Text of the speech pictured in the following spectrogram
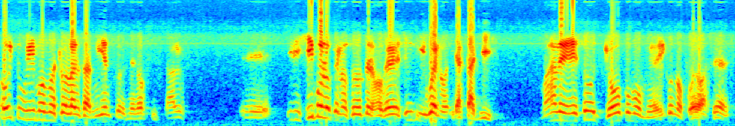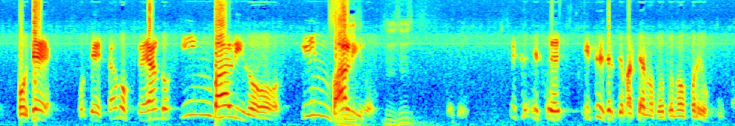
hoy tuvimos nuestro lanzamiento en el hospital eh, y dijimos lo que nosotros tenemos que decir y bueno, y hasta allí. Más de eso yo como médico no puedo hacer. ¿Por qué? Porque estamos creando inválidos, inválidos. Ese, ese, ese es el tema que a nosotros nos preocupa.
